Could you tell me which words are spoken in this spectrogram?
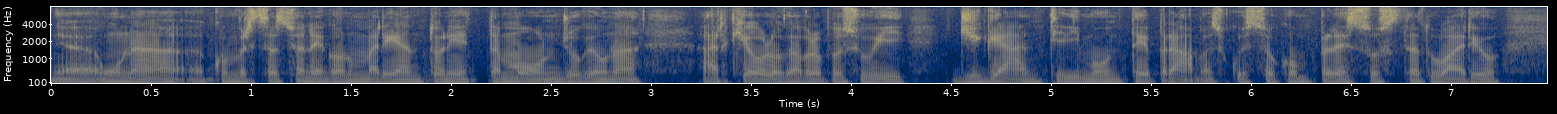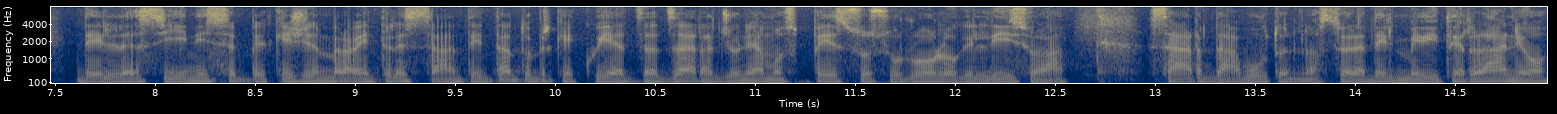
eh, una conversazione con Maria Antonietta Mongio, che è una archeologa proprio sui giganti di Monte Prama, su questo complesso statuario del Sinis, perché ci sembrava interessante, intanto perché qui a Zazà ragioniamo spesso sul ruolo che l'isola sarda ha avuto nella storia del Mediterraneo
